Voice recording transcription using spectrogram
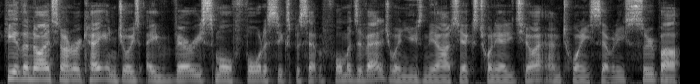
Here the 9900K enjoys a very small 4-6% performance advantage when using the RTX 2080 Ti and 2070 Super.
